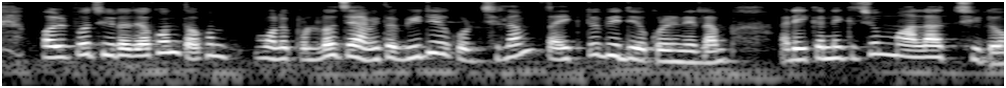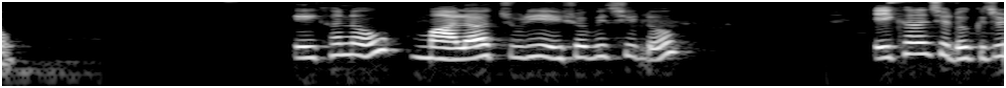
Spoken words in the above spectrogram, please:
অল্প ছিল যখন তখন মনে পড়ল যে আমি তো ভিডিও করছিলাম তাই একটু ভিডিও করে নিলাম। আর এখানে কিছু মালা ছিল। এইখানেও মালা চুড়ি এইসবই ছিল। এইখানে ছিল কিছু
